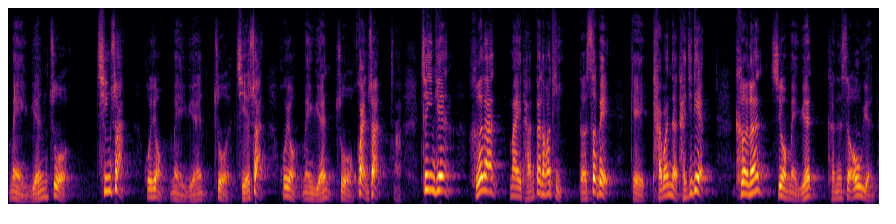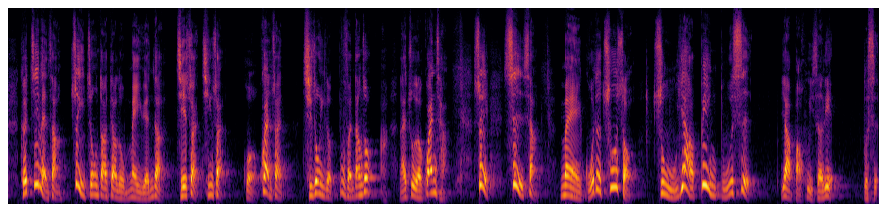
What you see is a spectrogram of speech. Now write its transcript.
美元做清算，或用美元做结算，或用美元做换算啊。今天荷兰卖一台半导体的设备给台湾的台积电，可能是用美元，可能是欧元，可基本上最终都要调入美元的结算、清算或换算。其中一个部分当中啊，来做个观察。所以事实上，美国的出手主要并不是要保护以色列，不是，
